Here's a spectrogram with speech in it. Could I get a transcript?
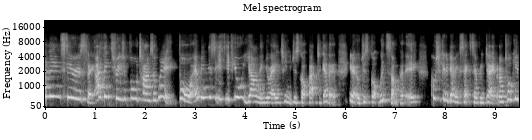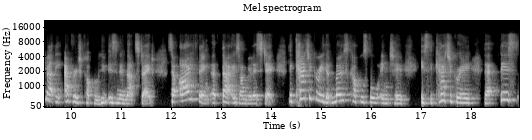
I mean, seriously, I think three to four times a week. Four. I mean, this is, if you're young and you're 18, you just got back together, you know, just got with somebody, of course you're going to be having sex every day. But I'm talking about the average couple who isn't in that stage. So I think that that is unrealistic. The category that most couples fall into is the category that this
